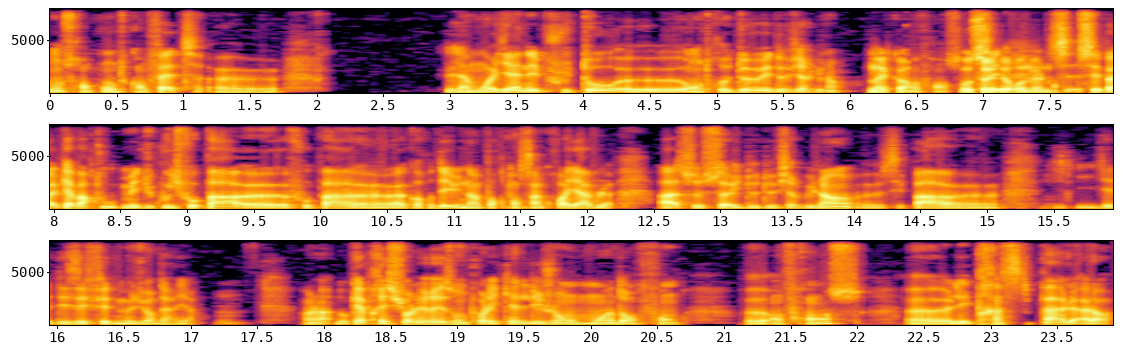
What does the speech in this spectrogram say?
on se rend compte qu'en fait, la moyenne est plutôt euh, entre 2 et 2,1. D'accord. En France. Au seuil de renouvellement. C'est pas le cas partout, mais du coup, il faut pas, euh, faut pas euh, accorder une importance incroyable à ce seuil de 2,1. c'est pas, il y a des effets de mesure derrière. Voilà. Donc après, sur les raisons pour lesquelles les gens ont moins d'enfants en France, les principales, alors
